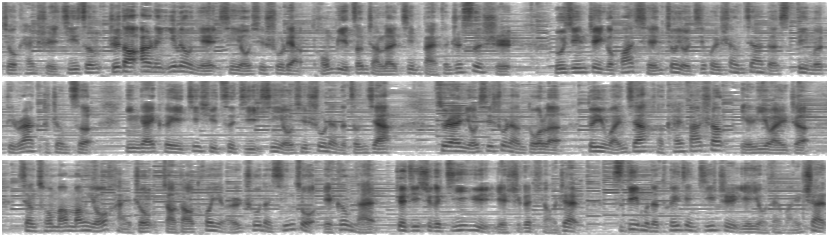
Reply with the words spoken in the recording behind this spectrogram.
就开始激增，直到二零一六年，新游戏数量同比增长了近百分之四十。如今，这个花钱就有机会上架的 Steam Direct 政策，应该可以继续刺激新游戏数量的增加。虽然游戏数量多了，对于玩家和开发商也意味着。想从茫茫游海中找到脱颖而出的新作也更难，这既是个机遇，也是个挑战。Steam 的推荐机制也有待完善，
